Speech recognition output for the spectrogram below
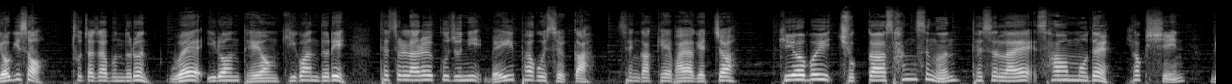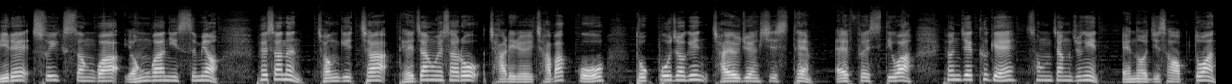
여기서 투자자분들은 왜 이런 대형 기관들이 테슬라를 꾸준히 매입하고 있을까 생각해 봐야겠죠. 기업의 주가 상승은 테슬라의 사업 모델 혁신, 미래 수익성과 연관이 있으며 회사는 전기차 대장 회사로 자리를 잡았고 독보적인 자율주행 시스템 FSD와 현재 크게 성장 중인 에너지 사업 또한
